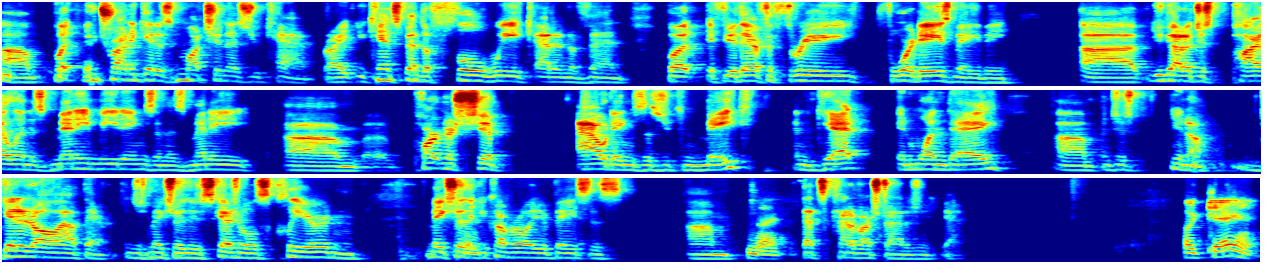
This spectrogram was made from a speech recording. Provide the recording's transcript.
Um, but you try to get as much in as you can, right? You can't spend a full week at an event, but if you're there for three, four days, maybe, uh, you got to just pile in as many meetings and as many um, partnership outings as you can make and get in one day, um, and just you know get it all out there and just make sure the schedule is clear and make sure that you cover all your bases. Um, nice. That's kind of our strategy. Yeah. Okay.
